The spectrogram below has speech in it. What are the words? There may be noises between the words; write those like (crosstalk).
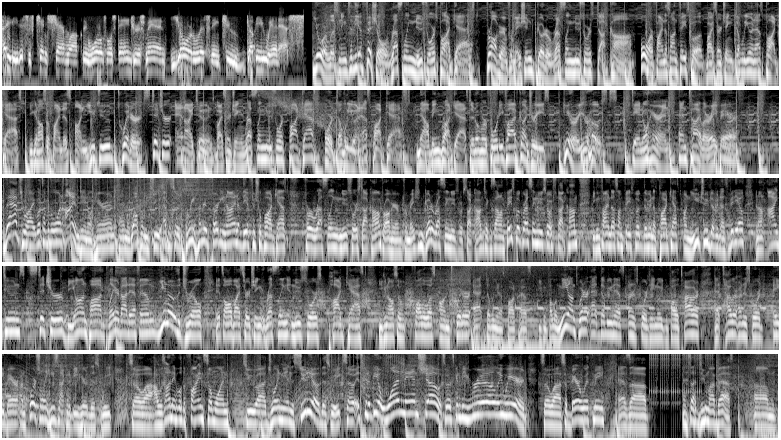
Hey, this is Ken Shamrock, the world's most dangerous man. You're listening to WNS. You're listening to the official Wrestling News Source podcast. For all of your information, go to WrestlingNewsSource.com or find us on Facebook by searching WNS Podcast. You can also find us on YouTube, Twitter, Stitcher, and iTunes by searching Wrestling News Source Podcast or WNS Podcast. Now being broadcast in over 45 countries, here are your hosts, Daniel Herron and Tyler Abear. That's right. What's up, everyone? I am Daniel Herron, and welcome to episode 339 of the official podcast for WrestlingNewsSource.com. For all of your information, go to WrestlingNewsSource.com. Check us out on Facebook, WrestlingNewsSource.com. You can find us on Facebook, WNS Podcast, on YouTube, WNS Video, and on iTunes, Stitcher, Beyond Pod, Player.fm. You know the drill. It's all by searching Wrestling News Source Podcast. You can also follow us on Twitter at WNS Podcast. You can follow me on Twitter at WNS underscore Daniel. You can follow Tyler at Tyler underscore A Bear. Unfortunately, he's not going to be here this week, so uh, I was unable to find someone to uh, join me in the studio this week. So it's going to be a one man show. So it's going to be really weird. So uh, so bear with me as uh, as I do my best. Um,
